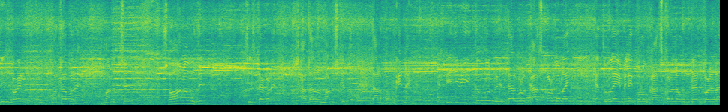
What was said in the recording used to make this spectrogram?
দেশভাগের কথা বলে মানুষের সহানুভূতির চেষ্টা করে, সাধারণ মানুষ কিন্তু তার পক্ষে নাই। বিজেপি তো বলবে, তার কোনো কাজকর্ম নাই, এতগুলো এমএলএ কোনো কাজ করে না, উন্নয়ন করে না,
